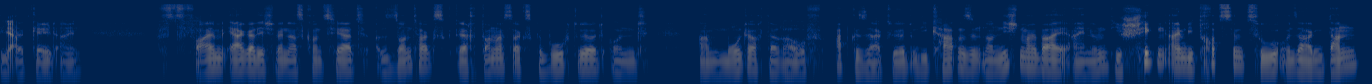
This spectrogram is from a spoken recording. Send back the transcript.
die, Ja. das Geld ein. Ist vor allem ärgerlich, wenn das Konzert sonntags, äh, donnerstags gebucht wird und am Montag darauf abgesagt wird und die Karten sind noch nicht mal bei einem. Die schicken einem die trotzdem zu und sagen dann,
